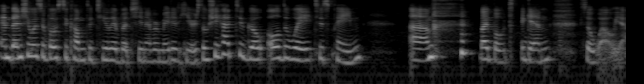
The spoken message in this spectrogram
And then she was supposed to come to Chile, but she never made it here. So she had to go all the way to Spain. Um, by boat again. So wow, yeah.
